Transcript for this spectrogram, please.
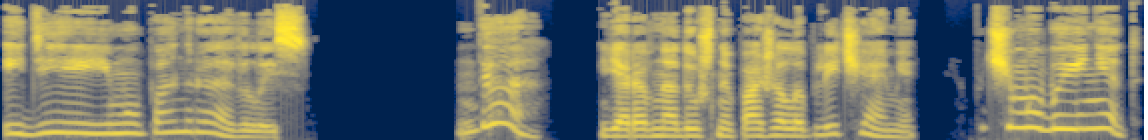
идея ему понравилась. «Да», — я равнодушно пожала плечами, — «почему бы и нет?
